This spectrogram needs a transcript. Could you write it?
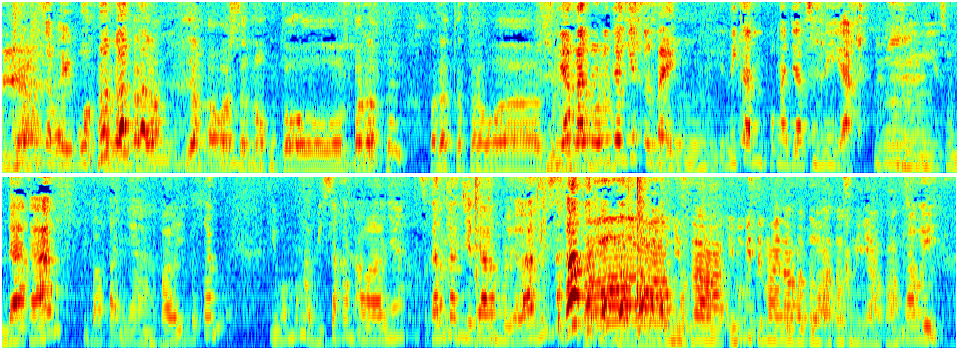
Iya. sama ibu kadang-kadang yang awas nonton pada ke- pada ketawa gitu Dia kan dulunya gitu, Teh. Hmm. Ini kan pengajar seni ya. Di Sunda kan, bapaknya. Kalau ibu kan ibu mah nggak bisa kan awalnya. Sekarang kan jadi alhamdulillah bisa. Oh, bisa. Ibu bisa main apa tuh atau seninya apa? Ngawi.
